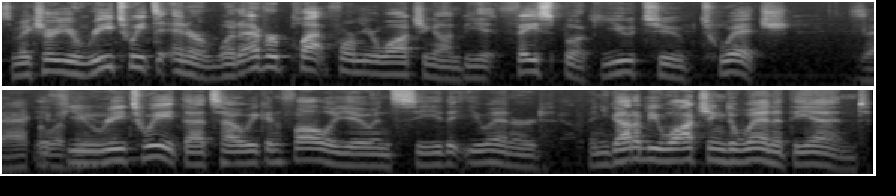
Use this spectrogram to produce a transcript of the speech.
So make sure you retweet to enter whatever platform you're watching on, be it Facebook, YouTube, Twitch. Zach If you retweet, that's how we can follow you and see that you entered. And you got to be watching to win at the end.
